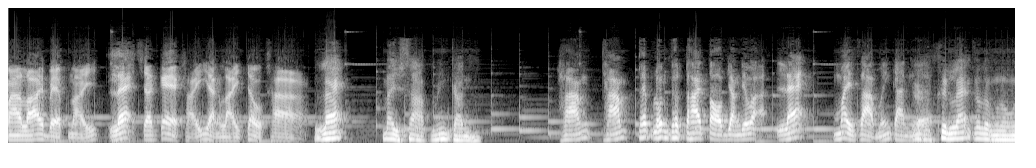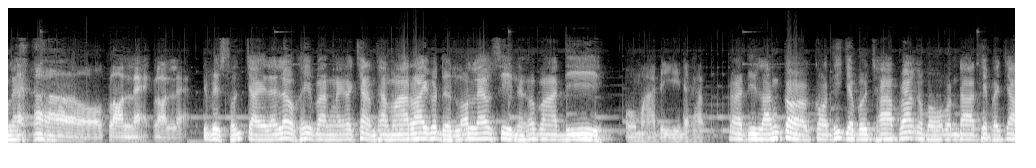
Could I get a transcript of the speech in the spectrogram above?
มาร้ายแบบไหน และจะแก้ไขอย่างไรเจ้าค่ะ และไม่ทราบเหมือนกัน ถามถามแทบล้นแทบตายตอบอย่างเดียวว่า และไม่ทราบเหมือนกันเอเลอยขึ้นและก็ลงลงและอ้าวกรอนและกรอนและจะไปสนใจอะไรแล้วเขาจะบางไงก็ช่างทำมาร้ายก็เดือดร้อนแล้วสิเนี่ยเขามาดี โอมาดีนะครับก็ทีหลังก็ก่อนที่จะบูชาพระก็บอกว่าบรรดาเทพเจ้า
